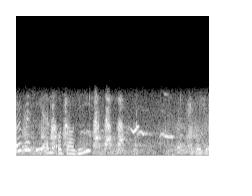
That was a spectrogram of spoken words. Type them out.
Over here, little doggy. I'll go get it.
